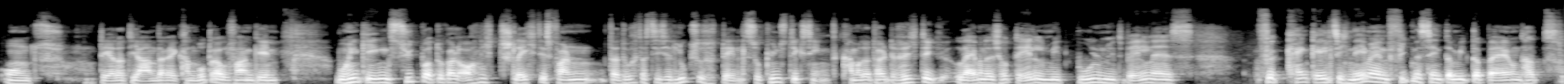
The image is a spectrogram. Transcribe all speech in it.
und der oder die andere kann Motorrad fahren gehen. Wohingegen Südportugal auch nicht schlecht ist, vor allem dadurch, dass diese Luxushotels so günstig sind, kann man dort halt richtig leibendes Hotel mit Pool, mit Wellness, für kein Geld sich nehmen, ein Fitnesscenter mit dabei und hat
